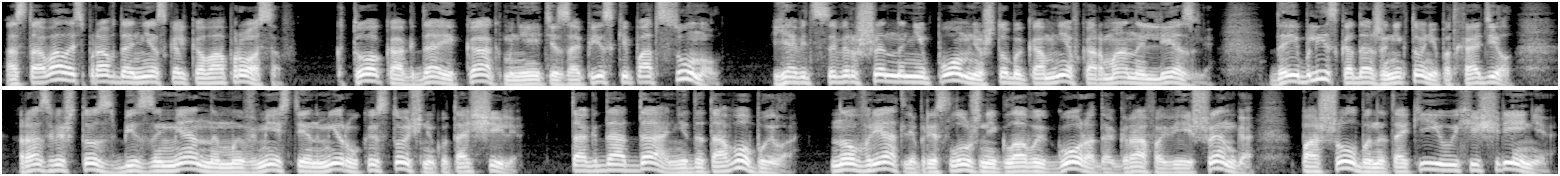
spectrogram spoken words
Оставалось, правда, несколько вопросов. Кто, когда и как мне эти записки подсунул? Я ведь совершенно не помню, чтобы ко мне в карманы лезли. Да и близко даже никто не подходил. Разве что с безымянным мы вместе Энмиру к источнику тащили. Тогда да, не до того было, но вряд ли прислужник главы города, графа Вейшенга, пошел бы на такие ухищрения.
